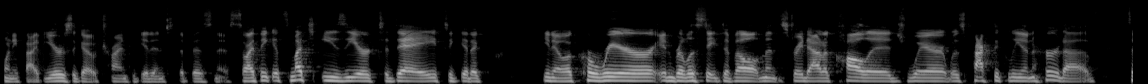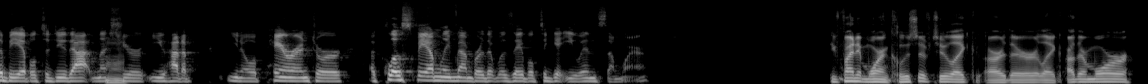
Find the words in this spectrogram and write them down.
25 years ago trying to get into the business. So I think it's much easier today to get a you know, a career in real estate development straight out of college where it was practically unheard of to be able to do that unless mm. you're you had a you know a parent or a close family member that was able to get you in somewhere. Do you find it more inclusive too? Like are there like are there more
